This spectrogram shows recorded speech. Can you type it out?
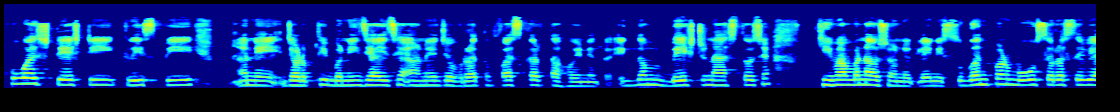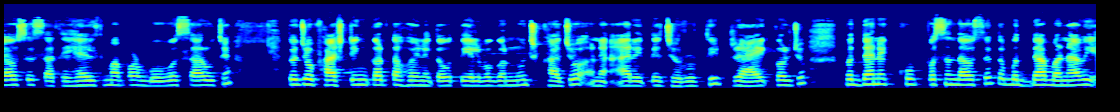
ખૂબ જ ટેસ્ટી ક્રિસ્પી અને ઝડપથી બની જાય છે. અને જો વ્રત ઉપવાસ કરતા હોય ને તો એકદમ બેસ્ટ નાસ્તો છે. ઘીમાં બનાવશો ને એટલે એની સુગંધ પણ બહુ સરસ એવી આવશે, સાથે હેલ્થમાં પણ બહુ જ સારું છે. તો જો ફાસ્ટિંગ કરતા હોય ને તો તેલ વગરનું જ ખાજો અને આ રીતે જરૂરથી ટ્રાય કરજો. બધાને ખૂબ પસંદ આવશે તો બધા બનાવી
